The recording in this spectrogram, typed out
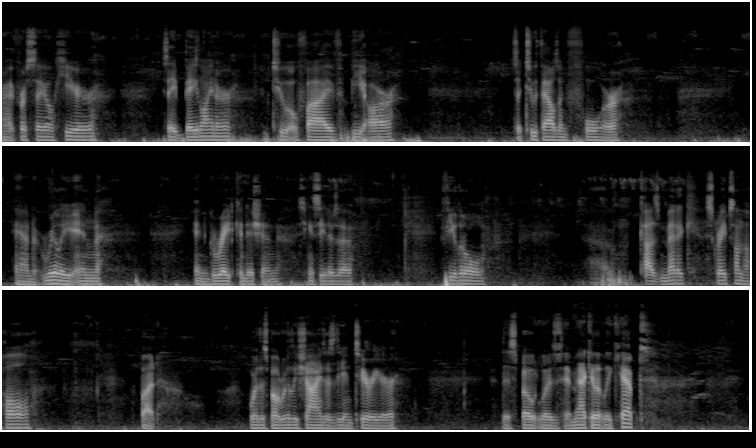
All right, for sale here is a Bayliner 205 BR. It's a 2004 and really in in great condition. As you can see, there's a few little uh, cosmetic scrapes on the hull, but where this boat really shines is the interior. This boat was immaculately kept,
